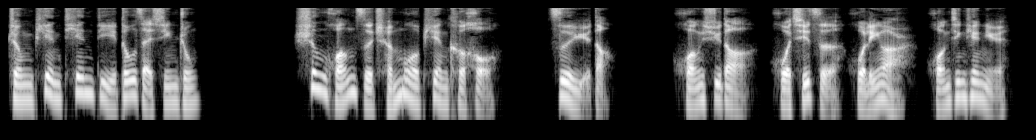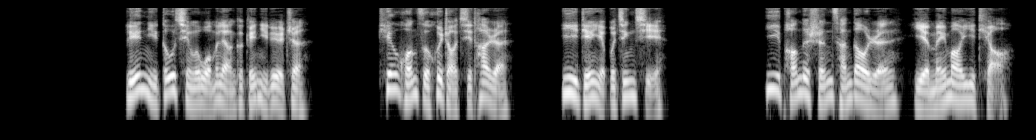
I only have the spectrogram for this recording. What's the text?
整片天地都在心中。圣皇子沉默片刻后，自语道：“黄须道、火棋子、火灵儿、黄金天女，连你都请了我们两个给你掠阵，天皇子会找其他人，一点也不惊奇。”一旁的神蚕道人也眉毛一挑。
